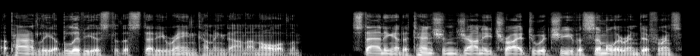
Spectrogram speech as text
apparently oblivious to the steady rain coming down on all of them. Standing at attention, Johnny tried to achieve a similar indifference,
